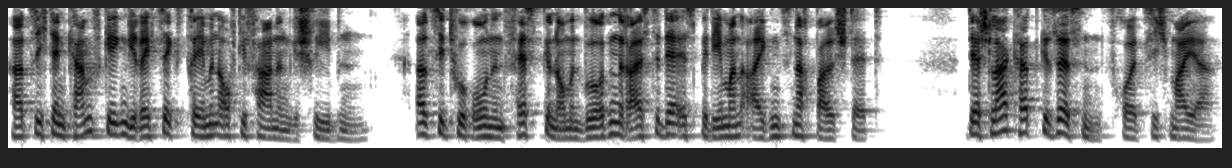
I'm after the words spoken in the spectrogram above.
hat sich den Kampf gegen die Rechtsextremen auf die Fahnen geschrieben. Als die Turonen festgenommen wurden, reiste der SPD-Mann eigens nach Ballstedt. Der Schlag hat gesessen, freut sich Meyer.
